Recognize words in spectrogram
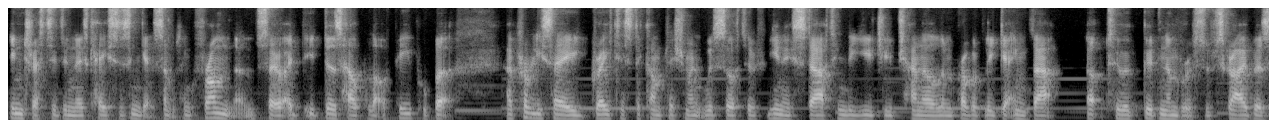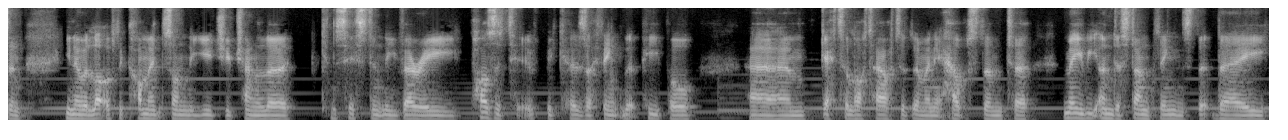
interested in those cases and get something from them. So it, it does help a lot of people, but. I'd probably say greatest accomplishment was sort of you know starting the YouTube channel and probably getting that up to a good number of subscribers. And, you know, a lot of the comments on the YouTube channel are consistently very positive because I think that people um, get a lot out of them and it helps them to maybe understand things that they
